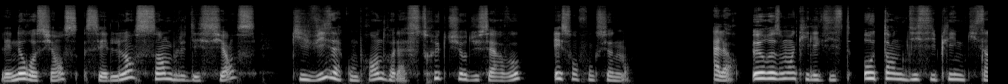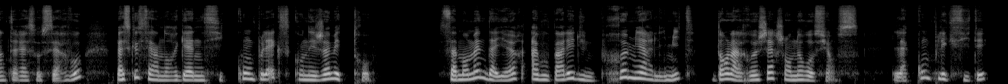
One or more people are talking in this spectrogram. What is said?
les neurosciences, c'est l'ensemble des sciences qui visent à comprendre la structure du cerveau et son fonctionnement. Alors, heureusement qu'il existe autant de disciplines qui s'intéressent au cerveau, parce que c'est un organe si complexe qu'on n'est jamais de trop. Ça m'emmène d'ailleurs à vous parler d'une première limite dans la recherche en neurosciences, la complexité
